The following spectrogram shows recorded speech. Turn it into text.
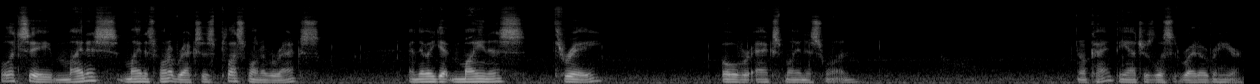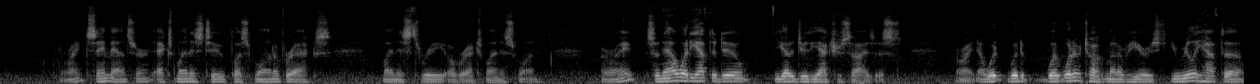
Well, let's see. Minus, minus 1 over x is plus 1 over x. And then we get minus 3 over x minus 1. Okay, the answer is listed right over here. All right, same answer, x minus 2 plus 1 over x minus 3 over x minus 1. All right, so now what do you have to do? You got to do the exercises. All right, now what, what, what, what are we talking about over here is you really have to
